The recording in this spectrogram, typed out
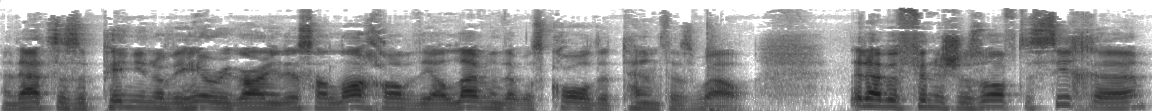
And that's his opinion over here regarding this halacha of the 11th that was called the 10th as well. The Rebbe finishes off the Sikha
